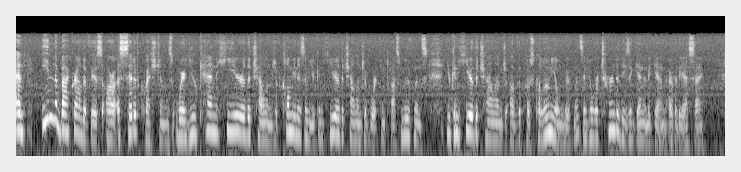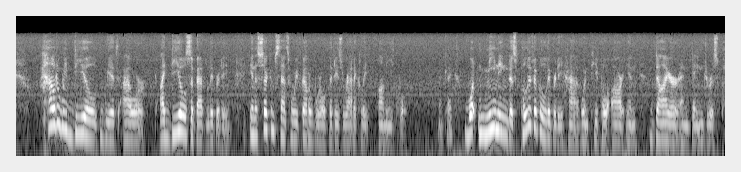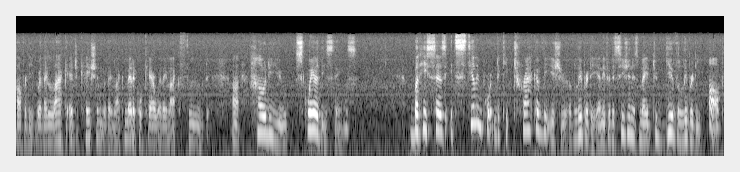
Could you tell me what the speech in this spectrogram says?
And in the background of this are a set of questions where you can hear the challenge of communism, you can hear the challenge of working class movements, you can hear the challenge of the post-colonial movements, and he'll return to these again and again over the essay. How do we deal with our ideals about liberty in a circumstance where we've got a world that is radically unequal? Okay? What meaning does political liberty have when people are in dire and dangerous poverty, where they lack education, where they lack medical care, where they lack food? Uh, how do you square these things? But he says it's still important to keep track of the issue of liberty, and if a decision is made to give liberty up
